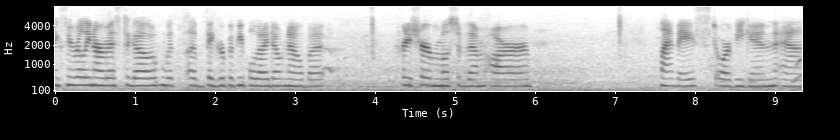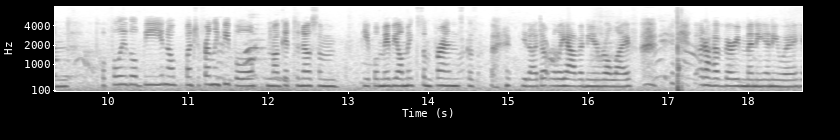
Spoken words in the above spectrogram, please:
Makes me really nervous to go with a big group of people that I don't know, but pretty sure most of them are plant-based or vegan and hopefully there'll be, you know, a bunch of friendly people and I'll get to know some people. Maybe I'll make some friends because, you know, I don't really have any in real life. I don't have very many anyway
